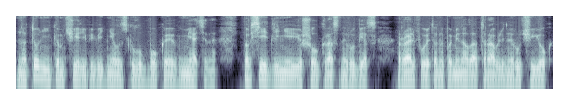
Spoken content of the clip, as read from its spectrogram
На тоненьком черепе виднелась глубокая вмятина. По всей длине ее шел красный рубец. Ральфу это напоминало отравленный ручеек,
